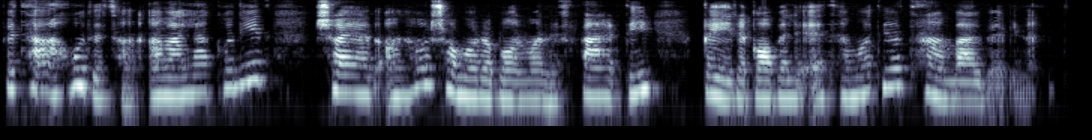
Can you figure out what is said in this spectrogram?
به تعهدتان عمل نکنید شاید آنها شما را به عنوان فردی غیرقابل اعتماد یا تنبل ببینند.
